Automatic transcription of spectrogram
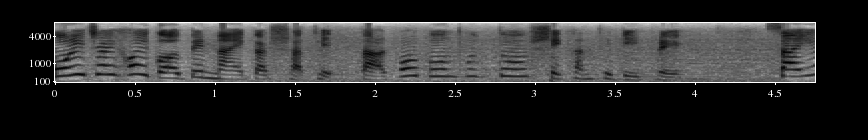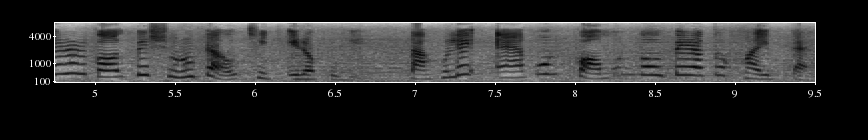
পরিচয় হয় গল্পের নায়িকার সাথে, তারপর বন্ধুত্ব সেখান থেকেই প্রেম। সাইয়ারার গল্পের শুরুটাও ঠিক এরকমই। তাহলে এমন কমন গল্পের এত হাইপ কেন?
